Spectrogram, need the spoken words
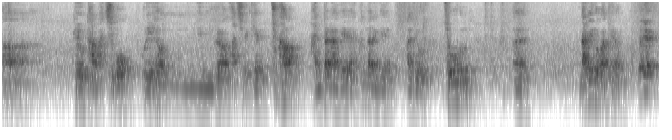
아, 교육 다 마치고 우리 회원님들하고 같이 이렇게 축하 간단하게 한다는 게 아주 좋은 에, 날인 것 같아요. 예.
